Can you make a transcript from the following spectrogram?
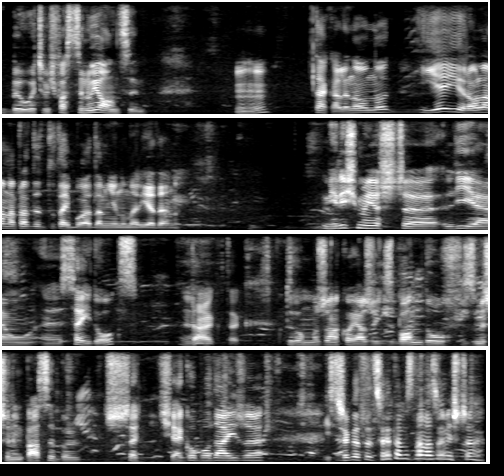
były czymś fascynującym. Mhm. Tak, ale no, no jej rola naprawdę tutaj była dla mnie numer jeden. Mieliśmy jeszcze Lię e, Seydoux, e, Tak, tak. którą można kojarzyć z Bondów, z Mission Impossible trzeciego bodajże. I z czego to, co ja tam znalazłem jeszcze?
